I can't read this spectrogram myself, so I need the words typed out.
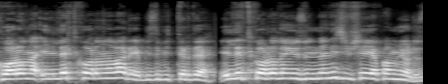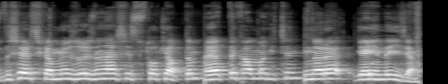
Korona, illet korona var ya bizi bitirdi. İllet korona yüzünden hiçbir şey yapamıyoruz. Dışarı çıkamıyoruz o yüzden her şeyi stok yaptım. Hayatta kalmak için bunları yayında yiyeceğim.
